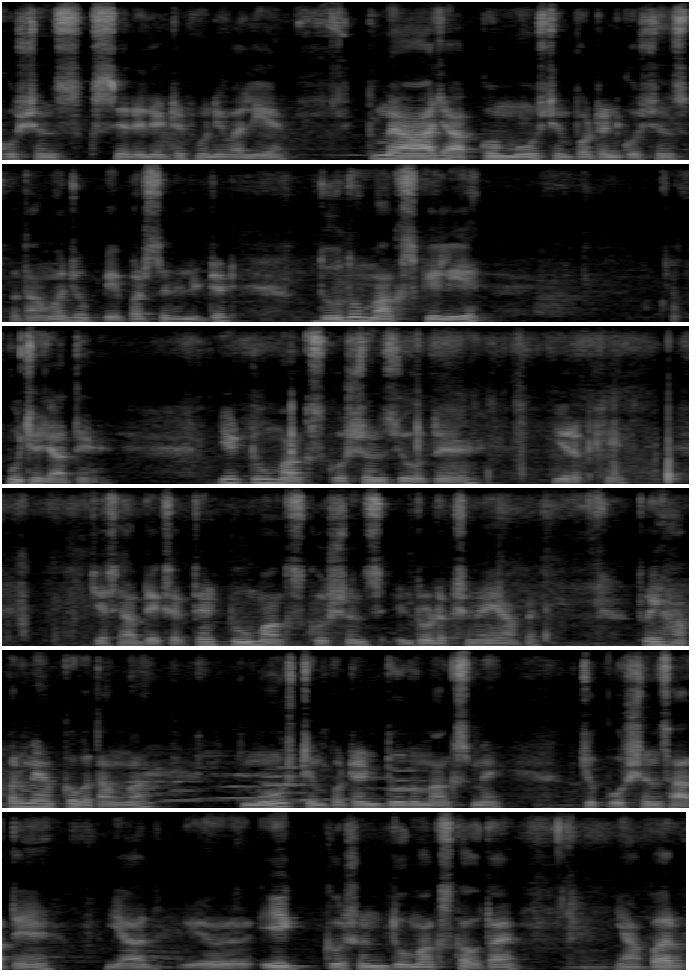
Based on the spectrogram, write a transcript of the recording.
क्वेश्चंस से रिलेटेड होने वाली है। तो मैं आज आपको मोस्ट इंपॉर्टेंट क्वेश्चंस बताऊँगा जो पेपर से रिलेटेड दो दो मार्क्स के लिए पूछे जाते हैं। ये टू मार्क्स क्वेश्चंस जो होते हैं, ये रखें। जैसे आप देख सकते हैं टू मार्क्स क्वेश्चंस इंट्रोडक्शन है यहाँ पे। तो यहाँ पर मैं आपको बताऊँगा मोस्ट इम्पोर्टेंट दो दो मार्क्स में जो क्वेश्चंस आते हैं, या एक क्वेश्चन दो मार्क्स का होता है। यहाँ पर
